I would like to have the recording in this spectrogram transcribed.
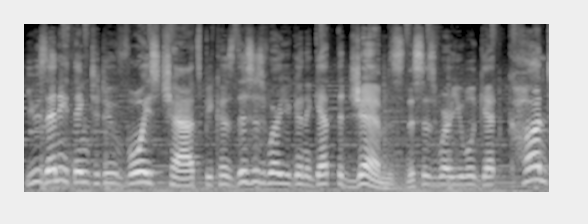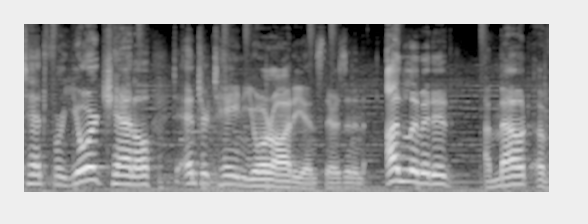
use anything to do voice chats because this is where you're going to get the gems. This is where you will get content for your channel to entertain your audience. There's an unlimited amount of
